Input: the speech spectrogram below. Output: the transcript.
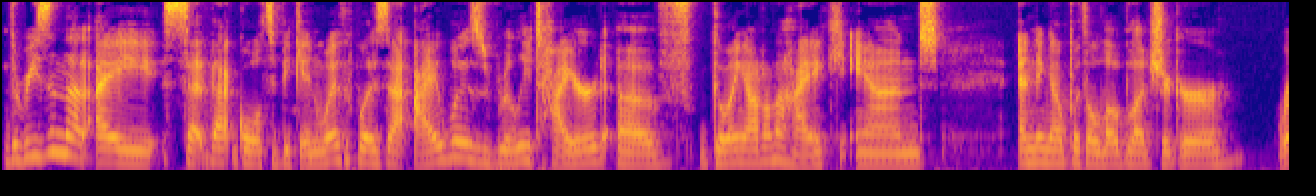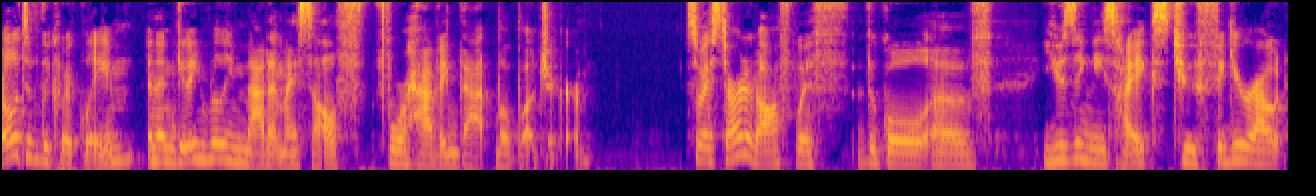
The reason that I set that goal to begin with was that I was really tired of going out on a hike and ending up with a low blood sugar relatively quickly and then getting really mad at myself for having that low blood sugar. So I started off with the goal of using these hikes to figure out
